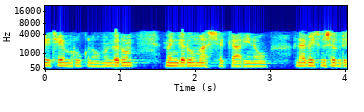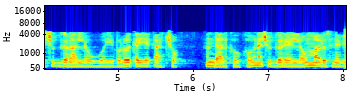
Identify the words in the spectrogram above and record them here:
ቤቴም ሩቅ ነው፣ መንገዱም መንገዱም አስቸጋሪ ነው እና ቤት ብሰግድ ችግር አለው ወይ ብሎ ጠየቃቸው። እንዳልከው ከሆነ ችግር የለውም አሉት ነቢ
